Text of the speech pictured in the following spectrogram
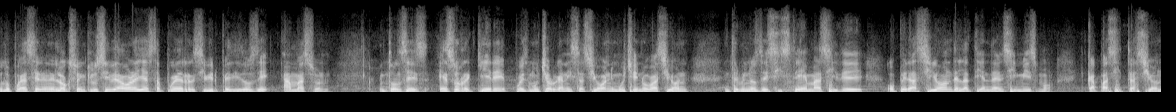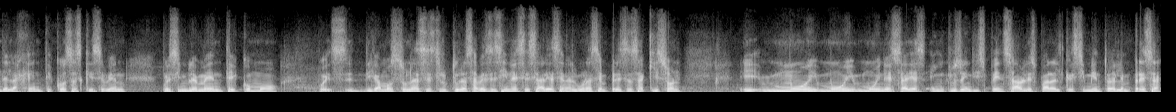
pues lo puedes hacer en el Oxxo. Inclusive ahora ya hasta puedes recibir pedidos de Amazon. Entonces, eso requiere pues mucha organización y mucha innovación en términos de sistemas y de operación de la tienda en sí mismo, capacitación de la gente, cosas que se ven pues simplemente como pues digamos unas estructuras a veces innecesarias en algunas empresas, aquí son eh, muy, muy, muy necesarias e incluso indispensables para el crecimiento de la empresa.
